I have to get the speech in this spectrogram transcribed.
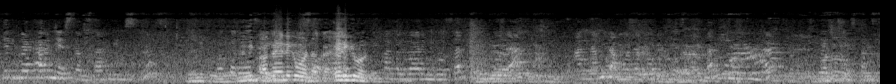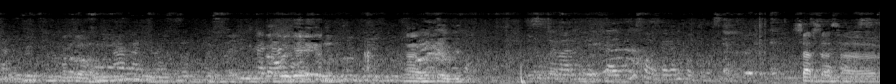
దీని ప్రకారం చేస్తాం సార్ మీల్స్ మంగళవారం ఒకసారి అన్నం టమాటా పప్పు చేస్తాం సార్ చేస్తాం సార్ శుక్రవారం పప్పు చేస్తాం సార్ సార్ సార్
